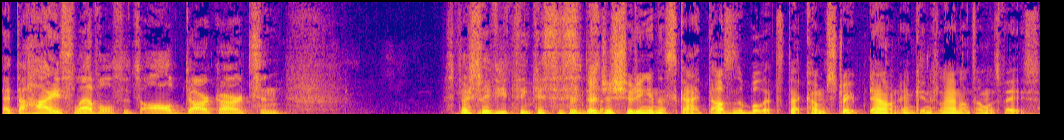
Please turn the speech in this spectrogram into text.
at the highest levels. It's all dark arts and especially if you think this is Dude, they're so- just shooting in the sky thousands of bullets that come straight down and can land on someone's face.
